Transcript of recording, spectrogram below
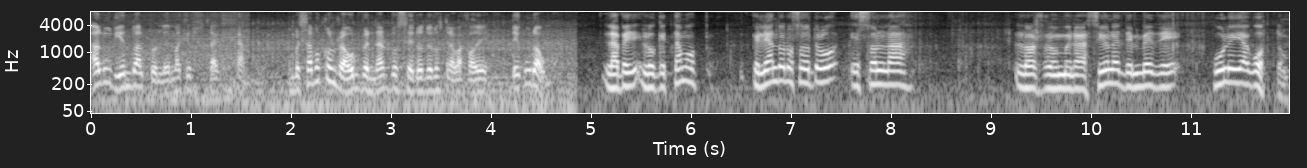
aludiendo al problema que se está quejando. Conversamos con Raúl Bernardo Cero de los trabajadores de Curauma. lo que estamos peleando nosotros son las, las remuneraciones del mes de julio y agosto.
